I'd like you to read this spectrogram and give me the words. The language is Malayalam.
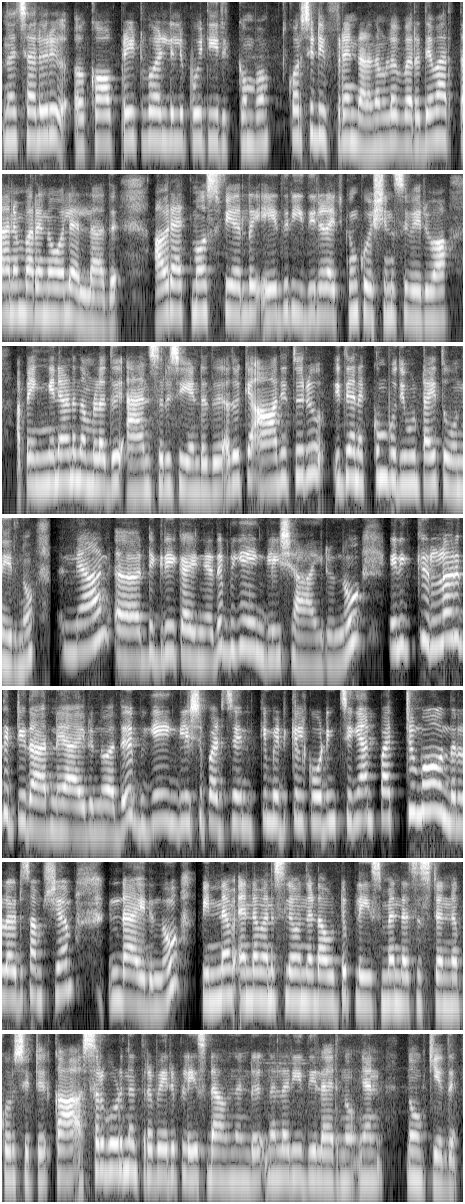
എന്ന് വെച്ചാൽ ഒരു കോപ്പറേറ്റ് വേൾഡിൽ പോയിട്ട് ഇരിക്കുമ്പം കുറച്ച് ഡിഫറെന്റ് ആണ്. നമ്മൾ വെറുതെ വർത്താനം പറയുന്ന പോലെ അല്ല അത്. ആ ഒരു അറ്റ്മോസ്ഫിയറിൽ ഏത് രീതിയിലായിരിക്കും ക്വസ്റ്റ്യൻസ് വരിക? അപ്പം എങ്ങനെയാണ് നമ്മളത് ആൻസർ ചെയ്യേണ്ടത്? അതൊക്കെ ആദ്യത്തെ ഒരു ഇത് എനിക്കും ബുദ്ധിമുട്ടായി തോന്നിയിരുന്നു. ഞാൻ ഡിഗ്രി കഴിഞ്ഞത് ബി എ ഇംഗ്ലീഷ് ആയിരുന്നു. എനിക്കുള്ള ഒരു തെറ്റിദ്ധാരണയായിരുന്നു അത്. ബി എ ഇംഗ്ലീഷ് പഠിച്ച് എനിക്ക് മെഡിക്കൽ കോഡിംഗ് ചെയ്യാൻ പറ്റുമോ എന്നുള്ള ഒരു സംശയം ഉണ്ടായിരുന്നു. പിന്നെ എന്റെ മനസ്സിൽ വന്ന ഡൗട്ട് പ്ലേസ്മെന്റ് അസിസ്റ്റന്റിനെ കുറിച്ചിട്ട്. കാസർഗോഡ് നിന്ന് എത്ര പേര് പ്ലേസ്ഡ് ആവുന്നുണ്ട് എന്നുള്ള രീതിയിലായിരുന്നു ഞാൻ നോക്കിയത്.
